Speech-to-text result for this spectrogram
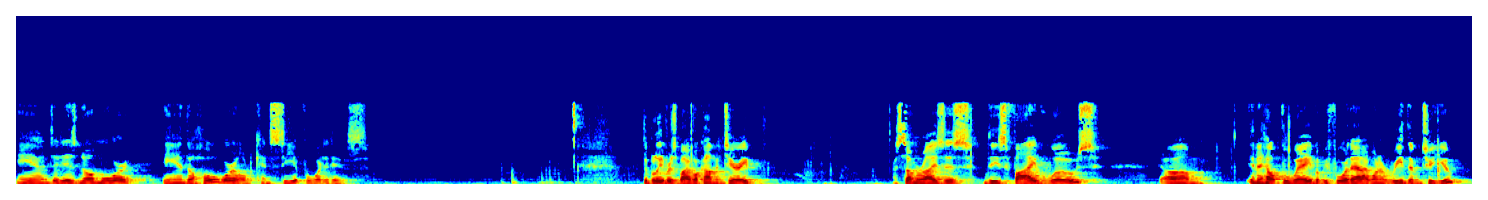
and it is no more and the whole world can see it for what it is. The Believer's Bible Commentary summarizes these five woes um, in a helpful way, but before that, I want to read them to you.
